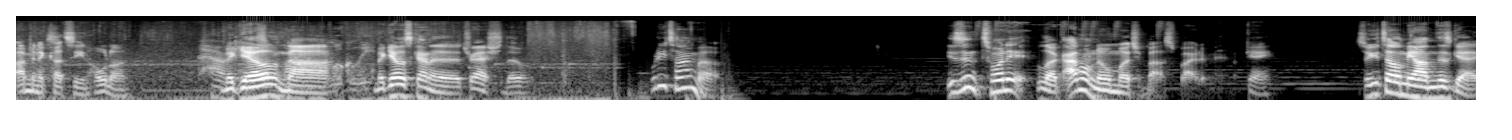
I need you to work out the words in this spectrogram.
I'm in a cutscene. Hold on. Miguel? Nah. Locally. Miguel's kind of trash though. What are you talking about? Isn't 20 Look, I don't know much about Spider-Man, okay? So you're telling me I'm this guy?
